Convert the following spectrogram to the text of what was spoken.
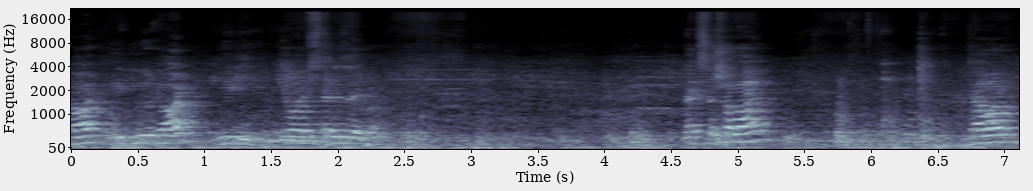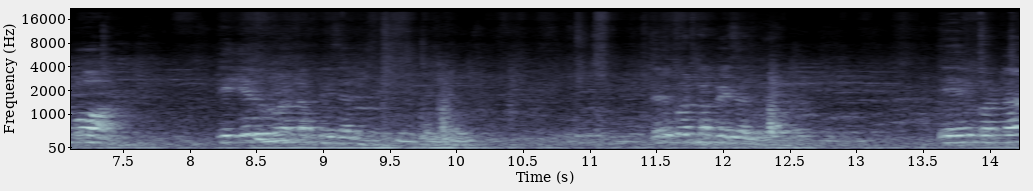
dot edu dot BD এই ওয়েবসাইটে যাইবা। দেখছ সবাই? যাওয়ার পর এই এরকম একটা পেজ আসবে এরকম একটা পেজ আসবে এরকম একটা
